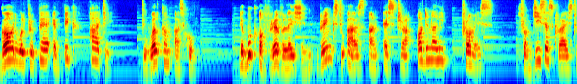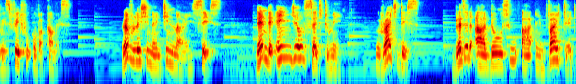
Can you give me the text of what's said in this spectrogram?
God will prepare a big party to welcome us home. The book of Revelation brings to us an extraordinary promise from Jesus Christ to his faithful overcomers. Revelation 19:9 says, Then the angel said to me, Write this Blessed are those who are invited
